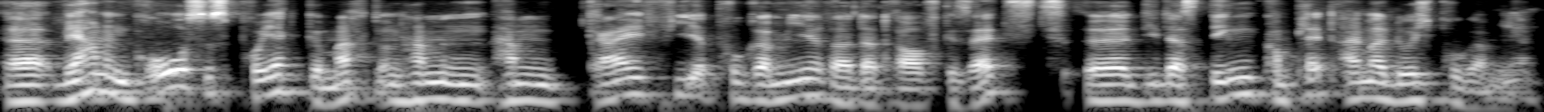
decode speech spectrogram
Äh, wir haben ein großes Projekt gemacht und haben, haben drei, vier Programmierer da drauf gesetzt, äh, die das Ding komplett einmal durchprogrammieren.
